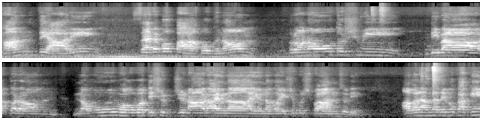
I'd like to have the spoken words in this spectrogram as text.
ধান্ত্যারিং সর্বপাপঘ্নম প্রণতস্মি দিবাকরম। নমো ভগবতী সূর্য নারায়ণায় নম এস পুষ্পাঞ্জলি। আবার আমরা দেব কাকে?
